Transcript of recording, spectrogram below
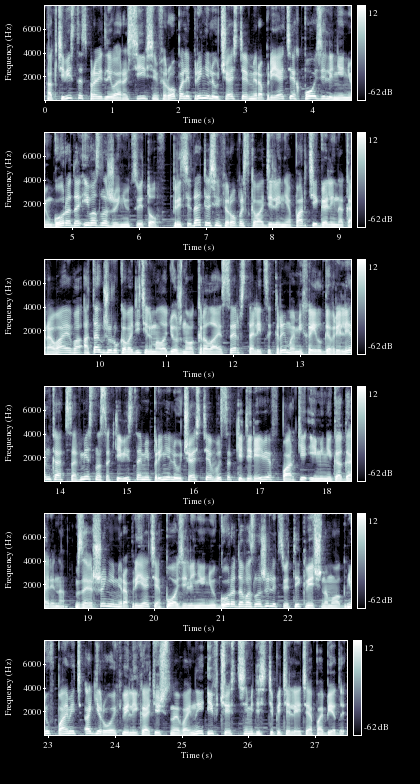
Активисты «Справедливой России» в Симферополе приняли участие в мероприятиях по озеленению города и возложению цветов. Председатель Симферопольского отделения партии Галина Караваева, а также руководитель молодежного крыла СР в столице Крыма Михаил Гавриленко совместно с активистами приняли участие в высадке деревьев в парке имени Гагарина. В завершении мероприятия по озеленению города возложили цветы к вечному огню в память о героях Великой Отечественной войны и в честь 75-летия Победы.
